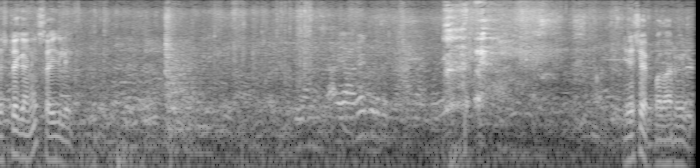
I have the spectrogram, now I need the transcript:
బెస్టే కానీ సైజు లేదు. వేసారు పదహారు వేలు.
